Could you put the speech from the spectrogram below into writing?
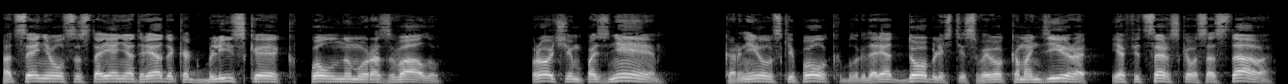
оценивал состояние отряда как близкое к полному развалу. Впрочем, позднее Корниловский полк, благодаря доблести своего командира и офицерского состава,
